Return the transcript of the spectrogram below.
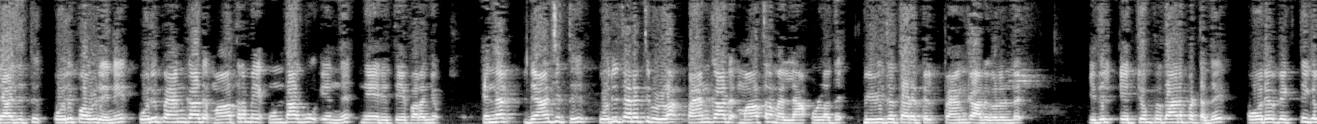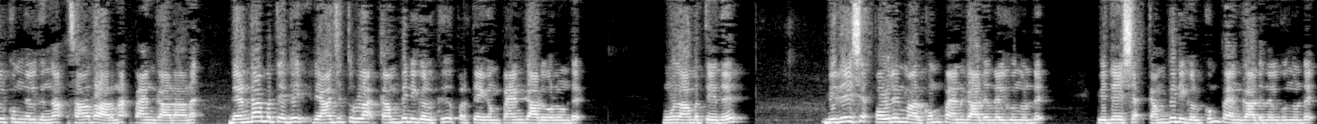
രാജ്യത്ത് ഒരു പൗരന് ഒരു പാൻ കാർഡ് മാത്രമേ ഉണ്ടാകൂ എന്ന് നേരത്തെ പറഞ്ഞു. എന്നാൽ രാജ്യത്ത് ഒരു തരത്തിലുള്ള പാൻ കാർഡ് മാത്രമല്ല ഉള്ളത്. വിവിധ തരത്തിൽ പാൻ കാർഡുകളുണ്ട്. ഇതിൽ ഏറ്റവും പ്രധാനപ്പെട്ടത് ഓരോ വ്യക്തികൾക്കും നൽകുന്ന സാധാരണ പാൻ കാർഡാണ്. രണ്ടാമത്തേത് രാജ്യത്തുള്ള കമ്പനികൾക്ക് പ്രത്യേകം പാൻ കാർഡുകളുണ്ട്. മൂന്നാമത്തേത് വിദേശ പൗരന്മാർക്കും പാൻ കാർഡ് നൽകുന്നുണ്ട്. വിദേശ കമ്പനികൾക്കും പാൻ കാർഡ് നൽകുന്നുണ്ട്.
